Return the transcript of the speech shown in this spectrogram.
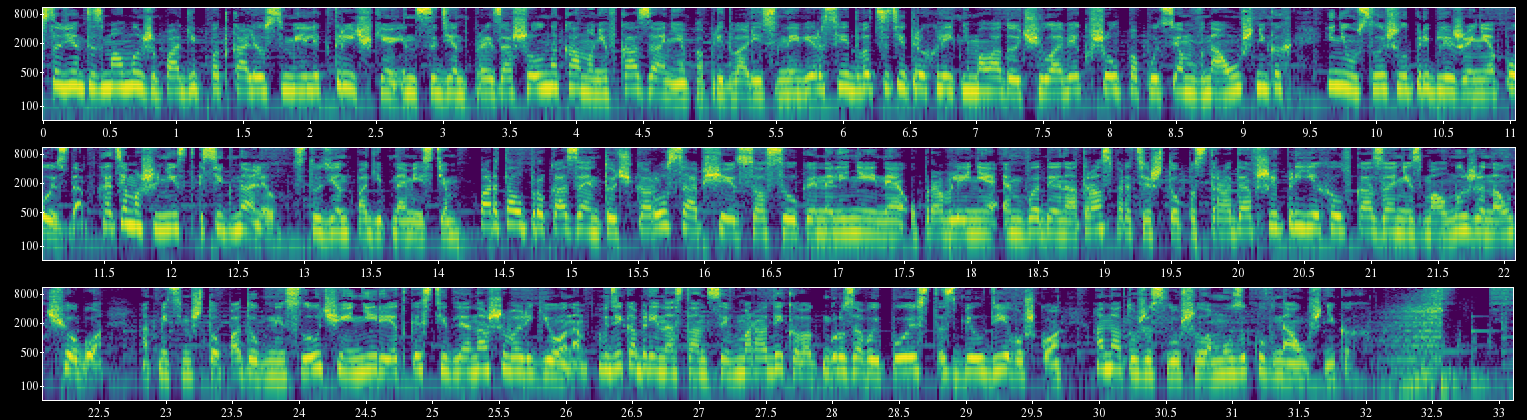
Студент из Малмыжа погиб под колесами электрички. Инцидент произошел накануне в Казани. По предварительной версии, 23-летний молодой человек шел по путям в наушниках и не услышал приближения поезда. Хотя машинист сигналил. Студент погиб на месте. Портал проказань.ру сообщает со ссылкой на линейное управление МВД на транспорте, что пострадавший приехал в Казань из Малмыжа на учебу. Отметим, что подобные случаи не редкости для нашего региона. В декабре на станции в Марадыково грузовой поезд сбил девушку. Она тоже слушала музыку в наушниках.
